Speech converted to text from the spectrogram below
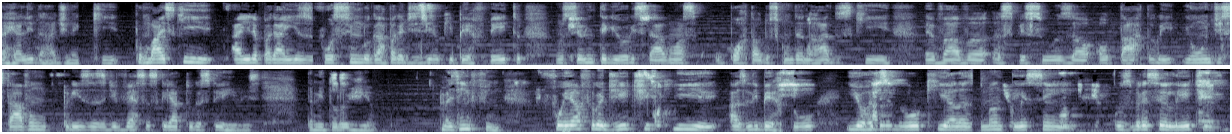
da realidade, né? Que por mais que a Ilha Paraíso fosse um lugar para dizer o que perfeito, no seu interior estavam as, o Portal dos Condenados que levava as pessoas ao, ao Tártaro e, e onde estavam presas diversas criaturas terríveis da mitologia. Mas enfim, foi Afrodite que as libertou e ordenou que elas mantessem os braceletes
